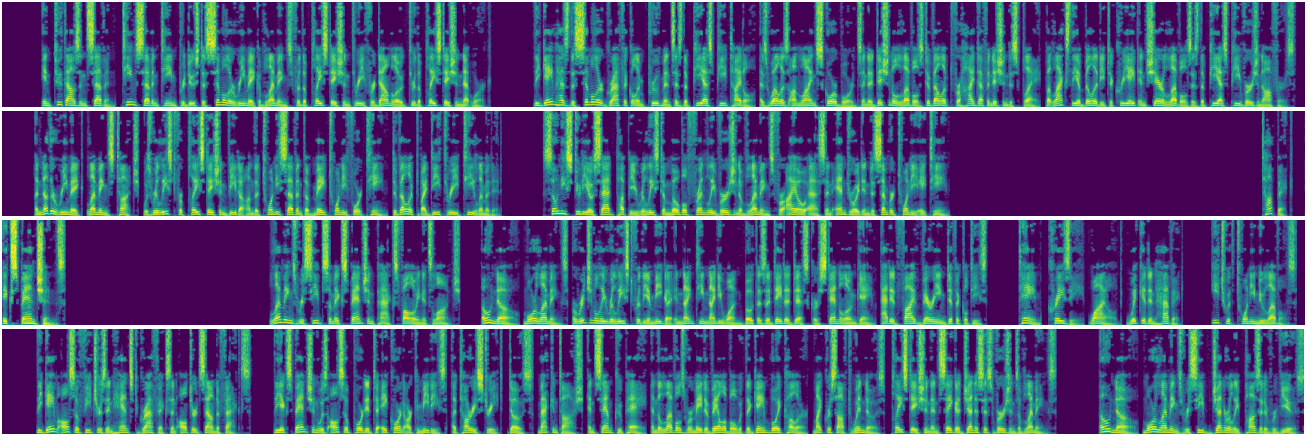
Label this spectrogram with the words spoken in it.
In 2007, Team 17 produced a similar remake of Lemmings for the PlayStation 3 for download through the PlayStation Network. The game has the similar graphical improvements as the PSP title, as well as online scoreboards and additional levels developed for high-definition display, but lacks the ability to create and share levels as the PSP version offers. Another remake, Lemmings Touch, was released for PlayStation Vita on 27 May 2014, developed by D3T Limited. Sony Studio Sad Puppy released a mobile-friendly version of Lemmings for iOS and Android in December 2018. Topic: Expansions. Lemmings received some expansion packs following its launch. Oh No, More Lemmings, originally released for the Amiga in 1991 both as a data disc or standalone game, added five varying difficulties—Tame, Crazy, Wild, Wicked and Havoc—each with 20 new levels. The game also features enhanced graphics and altered sound effects. The expansion was also ported to Acorn Archimedes, Atari ST, DOS, Macintosh, and SAM Coupe, and the levels were made available with the Game Boy Color, Microsoft Windows, PlayStation and Sega Genesis versions of Lemmings. Oh No, More Lemmings received generally positive reviews.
